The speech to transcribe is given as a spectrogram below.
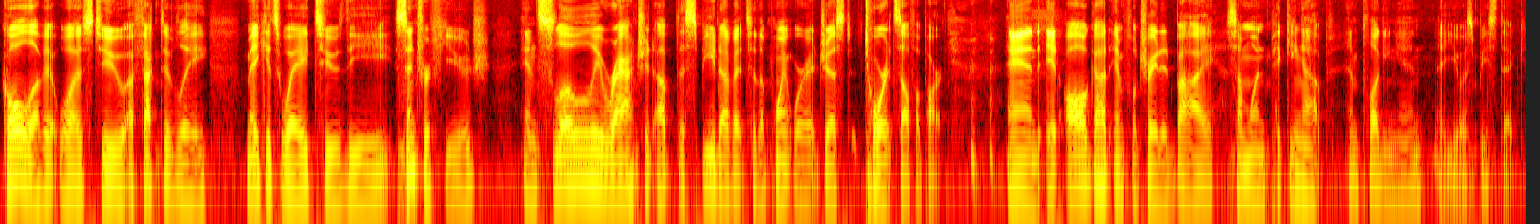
goal of it was to effectively make its way to the centrifuge and slowly ratchet up the speed of it to the point where it just tore itself apart. and it all got infiltrated by someone picking up and plugging in a USB stick.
